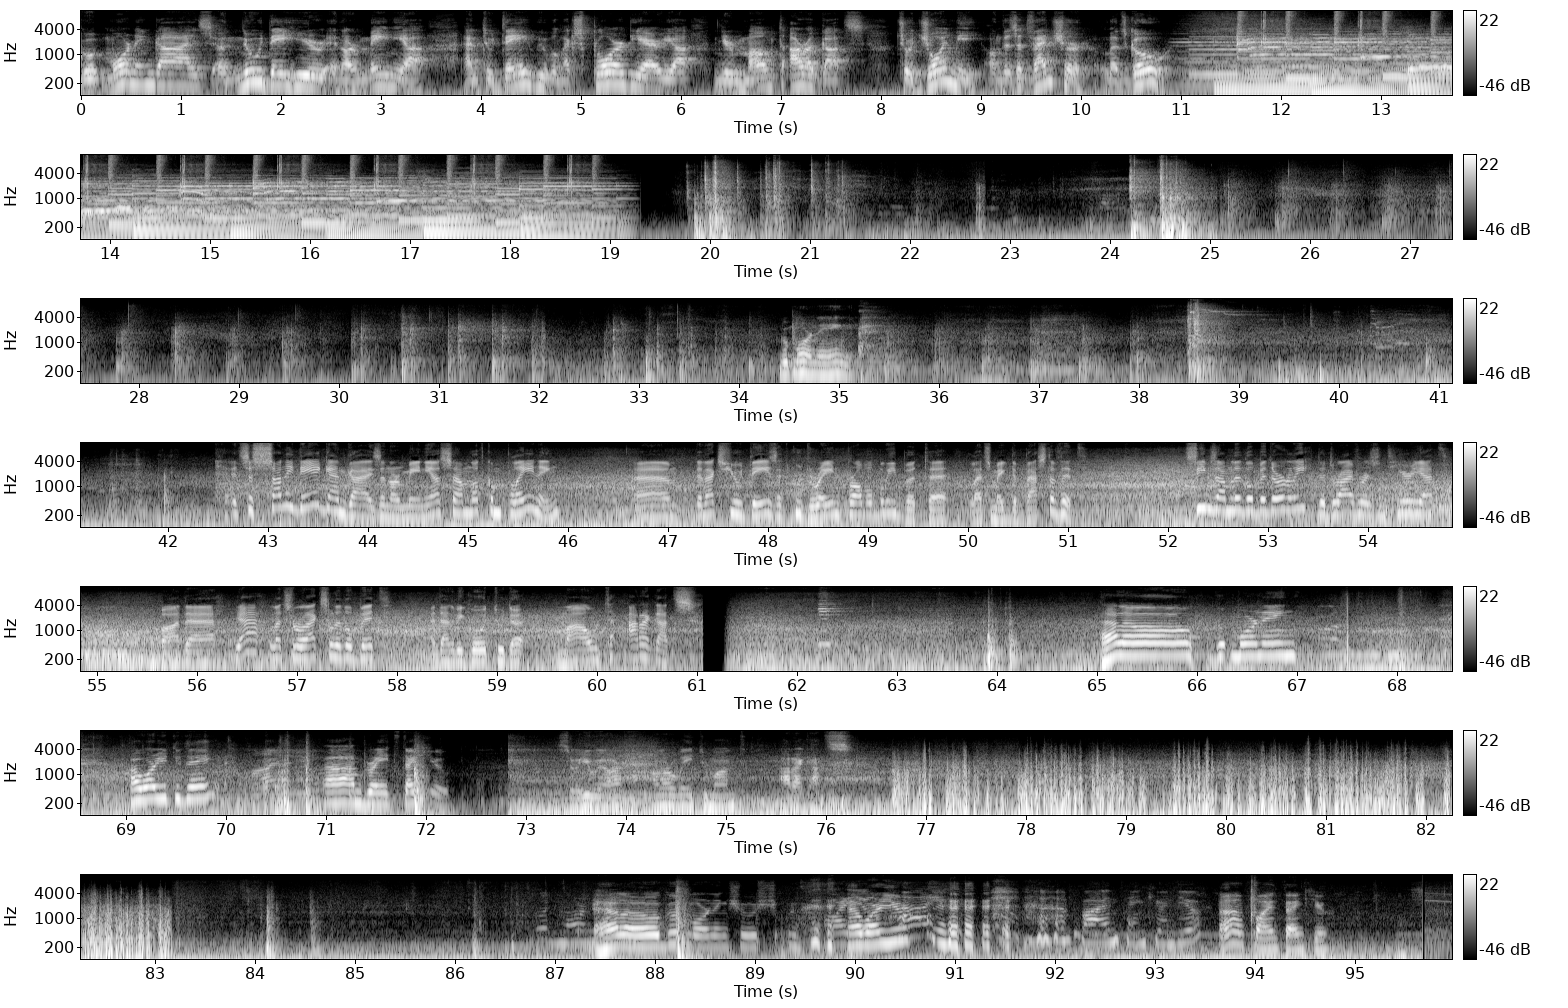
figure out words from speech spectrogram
Good morning, guys. A new day here in Armenia, and today we will explore the area near Mount Aragats. So join me on this adventure. Let's go. Morning. It's a sunny day again, guys, in Armenia, so I'm not complaining. Um, the next few days it could rain probably, but uh, let's make the best of it. Seems I'm a little bit early, the driver isn't here yet. But uh, yeah, let's relax a little bit and then we go to the Mount Aragats. Hello, good morning. How are you today? Fine, and you? Uh, I'm great, thank you. So here we are on our way to Mount Aragats. Good morning. Hello, good morning, Shush. How are you? Hi. Fine, thank you. And you? I'm fine, thank you.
